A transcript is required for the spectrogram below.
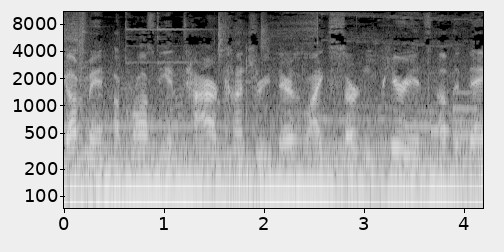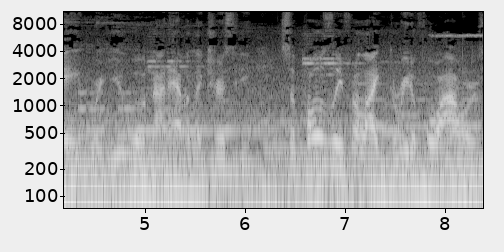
government across the entire country, there's like certain periods of the day where you will not have electricity, supposedly for like three to four hours.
